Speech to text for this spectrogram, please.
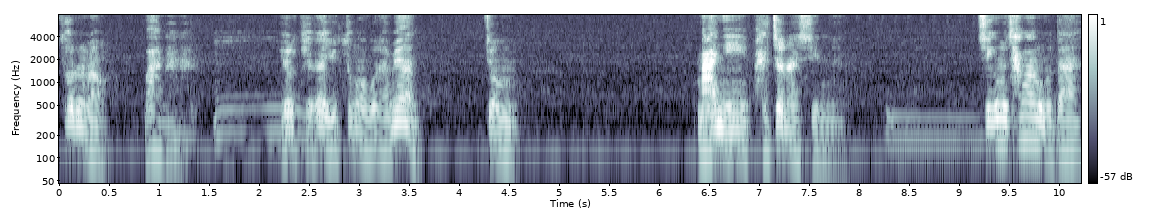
서른아홉, 마흔하나 음. 이렇게가 유통업을 하면 좀 많이 발전할 수 있는 지금 상황보다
